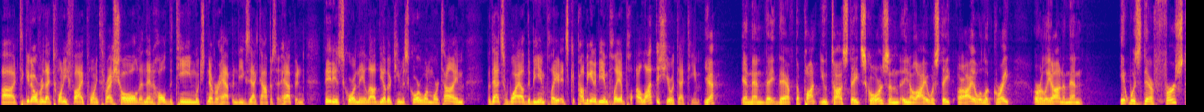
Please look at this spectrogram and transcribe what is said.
Uh, to get over that 25 point threshold and then hold the team, which never happened, the exact opposite happened. They didn't score and they allowed the other team to score one more time. But that's wild to be in play. It's probably going to be in play a, a lot this year with that team. Yeah. And then they, they have to punt. Utah State scores, and you know Iowa State or Iowa looked great early on, and then it was their first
